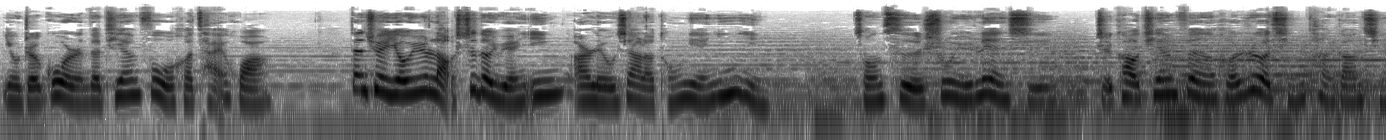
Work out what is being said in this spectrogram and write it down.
有着过人的天赋和才华，但却由于老师的原因而留下了童年阴影，从此疏于练习，只靠天分和热情弹钢琴。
